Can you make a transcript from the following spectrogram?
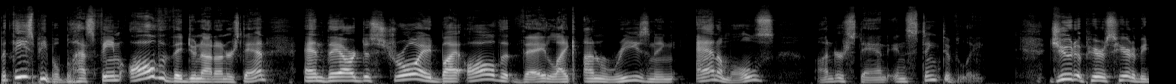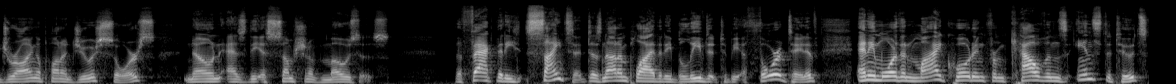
But these people blaspheme all that they do not understand, and they are destroyed by all that they, like unreasoning animals, understand instinctively. Jude appears here to be drawing upon a Jewish source known as the Assumption of Moses. The fact that he cites it does not imply that he believed it to be authoritative any more than my quoting from Calvin's Institutes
